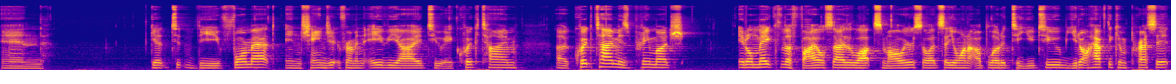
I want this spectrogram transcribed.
and get to the format and change it from an AVI to a QuickTime. Uh, QuickTime is pretty much it'll make the file size a lot smaller. So let's say you want to upload it to YouTube, you don't have to compress it.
